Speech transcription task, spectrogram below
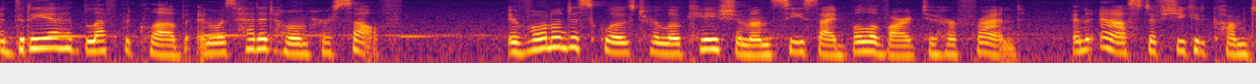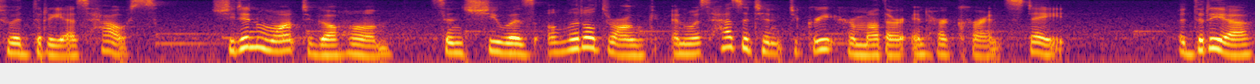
Adria had left the club and was headed home herself. Ivona disclosed her location on Seaside Boulevard to her friend and asked if she could come to Adria's house. She didn't want to go home, since she was a little drunk and was hesitant to greet her mother in her current state. Adria,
